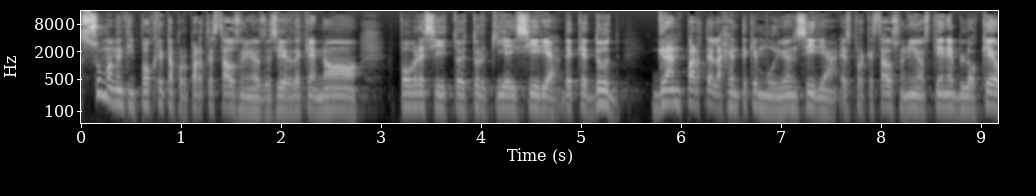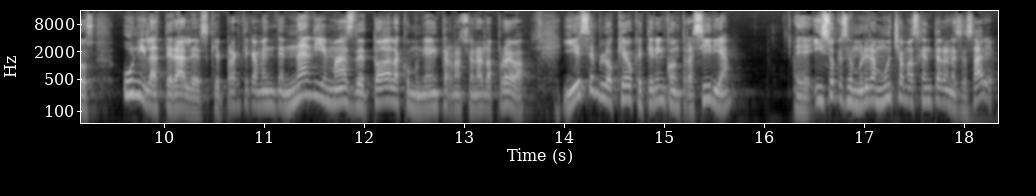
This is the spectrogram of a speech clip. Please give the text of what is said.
sumamente hipócrita por parte de Estados Unidos decir de que no, pobrecito de Turquía y Siria, de que, dude, gran parte de la gente que murió en Siria es porque Estados Unidos tiene bloqueos unilaterales que prácticamente nadie más de toda la comunidad internacional aprueba. Y ese bloqueo que tienen contra Siria eh, hizo que se muriera mucha más gente de la necesaria,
